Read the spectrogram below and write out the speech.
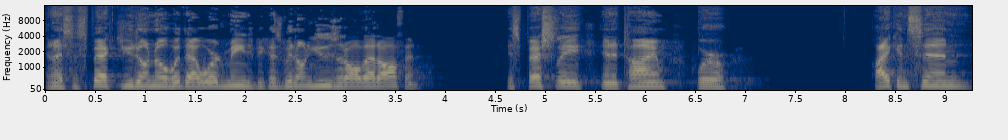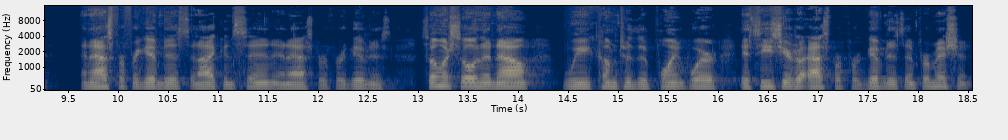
And I suspect you don't know what that word means because we don't use it all that often especially in a time where I can sin and ask for forgiveness, and I can sin and ask for forgiveness. So much so that now we come to the point where it's easier to ask for forgiveness and permission.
